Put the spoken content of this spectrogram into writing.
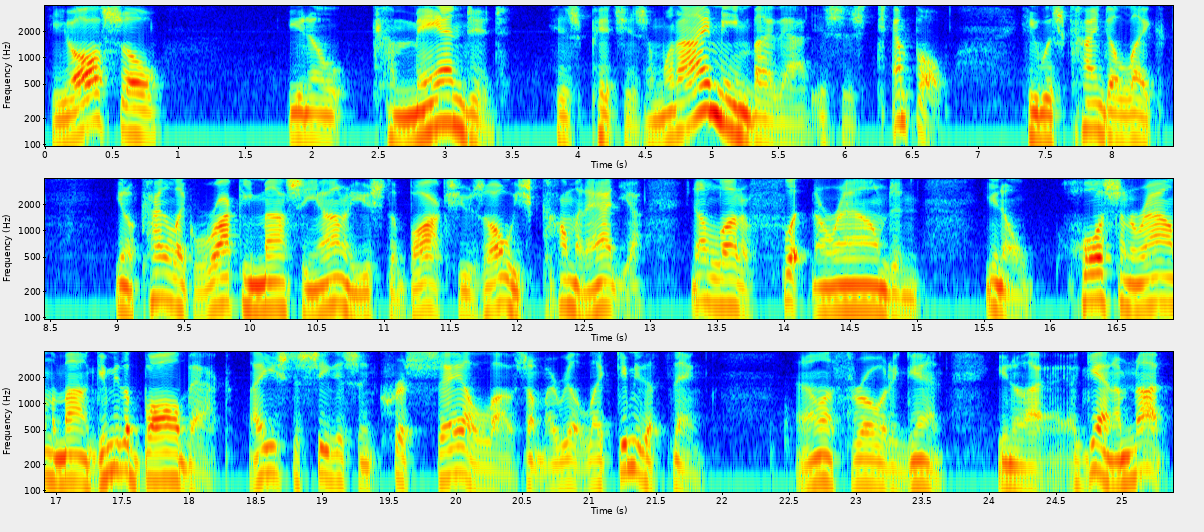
He also, you know, commanded his pitches. And what I mean by that is his tempo. He was kind of like, you know, kind of like Rocky Marciano used to box. He was always coming at you. Not a lot of flitting around and, you know, horsing around the mound. Give me the ball back. I used to see this in Chris Sale, uh, something I really like. Give me the thing, and I'm gonna throw it again. You know, I, again, I'm not,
